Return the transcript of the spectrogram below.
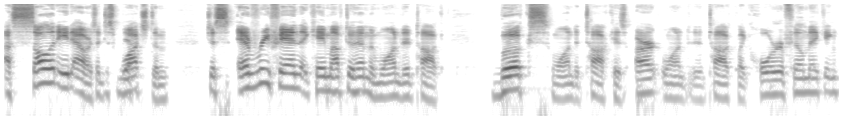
A solid eight hours. I just Yeah. watched him. Just every fan that came up to him and wanted to talk books, wanted to talk his art, wanted to talk like horror filmmaking.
